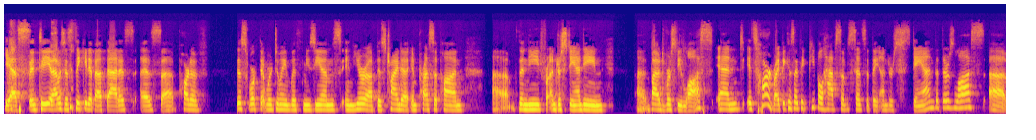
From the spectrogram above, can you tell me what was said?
Yes, indeed. I was just thinking about that as as uh, part of this work that we're doing with museums in Europe is trying to impress upon uh, the need for understanding uh, biodiversity loss. And it's hard, right? Because I think people have some sense that they understand that there's loss. Uh,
